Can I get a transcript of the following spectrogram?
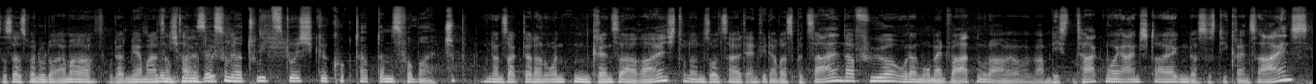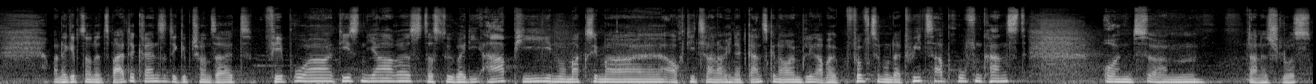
Das heißt, wenn du da einmal oder mehrmals Wenn ich meine 600 Tweets durchgeguckt habe, dann ist vorbei. Und dann sagt er dann unten Grenze erreicht und dann sollst du halt entweder was bezahlen dafür oder einen Moment warten oder am nächsten Tag neu einsteigen. Das ist die Grenze 1. Und dann gibt es noch eine zweite Grenze, die gibt es schon seit Februar diesen Jahres, dass du über die API nur maximal, auch die Zahl habe ich nicht ganz genau im Blick, aber 1500 Tweets abrufen kannst. Und ähm, dann ist Schluss.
